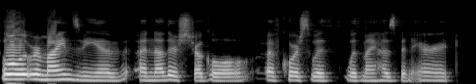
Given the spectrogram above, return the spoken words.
Well, it reminds me of another struggle, of course, with with my husband Eric.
